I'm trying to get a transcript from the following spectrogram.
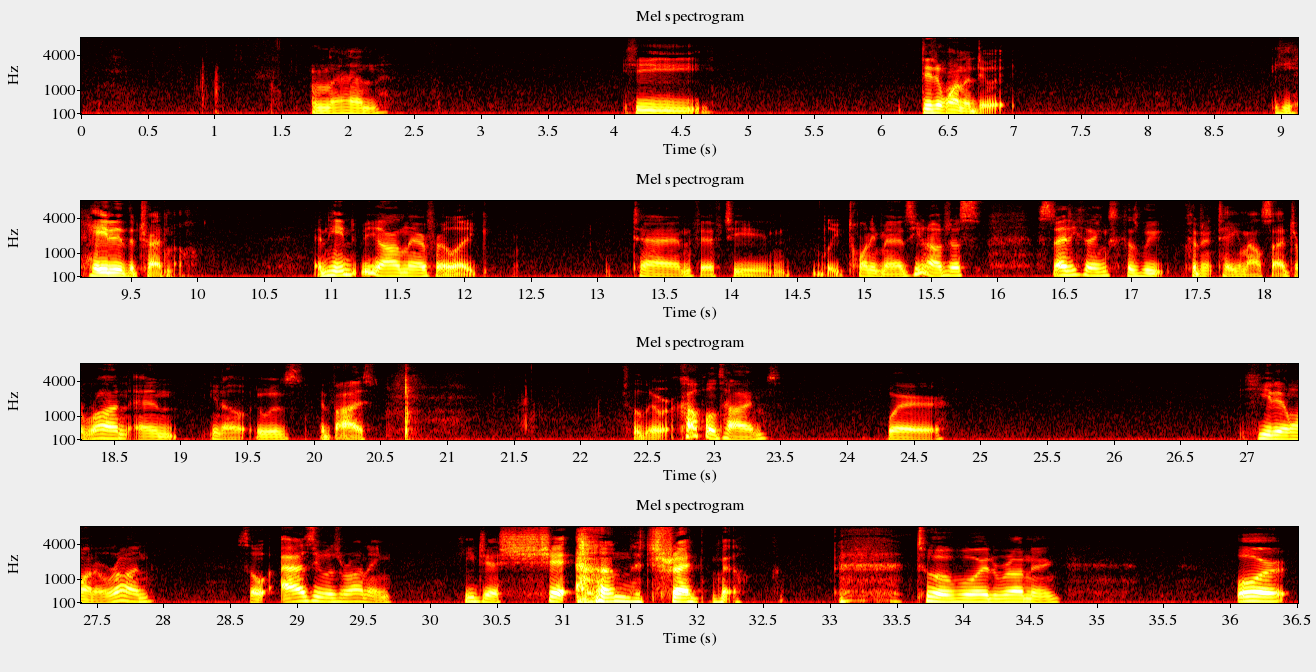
And then he didn't want to do it. He hated the treadmill. And he'd be on there for like 10, 15, like 20 minutes, you know, just steady things because we couldn't take him outside to run and, you know, it was advised. So there were a couple times where he didn't want to run. So as he was running, he just shit on the treadmill to avoid running. Or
